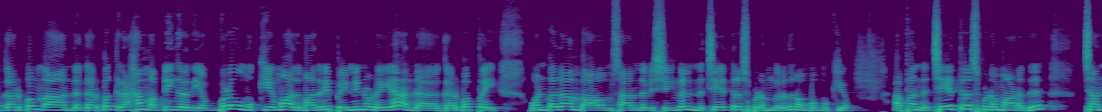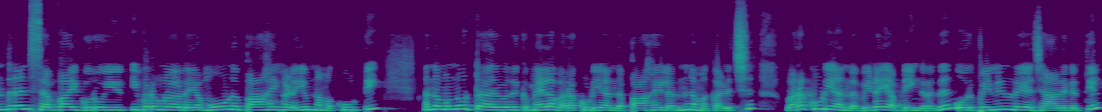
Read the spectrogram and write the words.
கர்ப்பம் அந்த கர்ப்ப கிரகம் அப்படிங்கிறது எவ்வளவு முக்கியமோ அது மாதிரி பெண்ணினுடைய அந்த கர்ப்பப்பை ஒன்பதாம் பாவம் சார்ந்த விஷயங்கள் இந்த சேத்திரஸ்புடம்ங்கிறது ரொம்ப முக்கியம். அப்போ அந்த சேத்திரஸ்புடமானது சந்திரன் செவ்வாய் குரு இ- இவர்களுடைய மூணு பாகைகளையும் நம்ம கூட்டி அந்த முன்னூற்று அறுபதுக்கு மேலே வரக்கூடிய அந்த பாகையிலேருந்து நம்ம கழிச்சு வரக்கூடிய அந்த விடை அப்படிங்கிறது ஒரு பெண்ணினுடைய ஜாதகத்தில்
